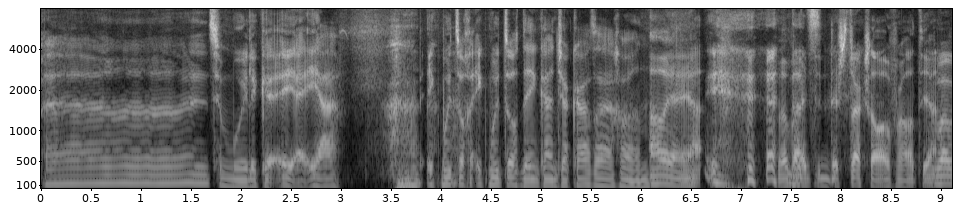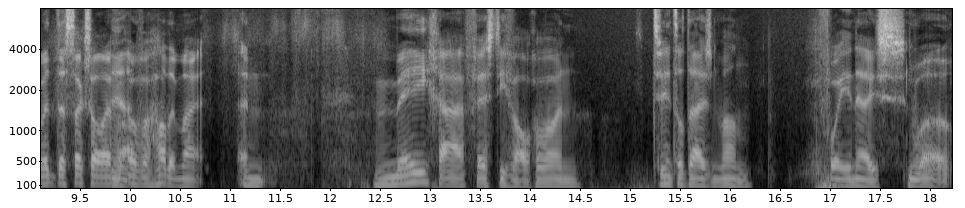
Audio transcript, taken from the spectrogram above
Eh, het is een moeilijke. eh, Ja, ja. ik, moet toch, ik moet toch denken aan Jakarta gewoon. Oh ja, ja. Waar Dat- het er straks al over had, ja. Waar we het daar straks al even Ja. over hadden. Maar een mega festival. Gewoon 20.000 man voor je neus. Wow.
